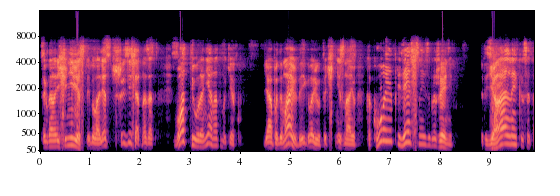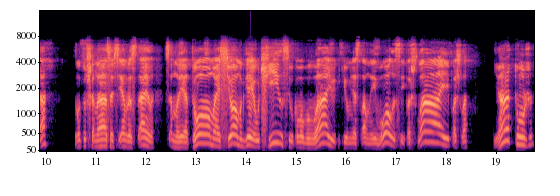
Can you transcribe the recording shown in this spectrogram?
Тогда она еще невестой была, лет шестьдесят назад. Вот ты урони она табакерку. Я поднимаю, да и говорю, точно не знаю, какое прелестное изображение. Это идеальная красота. Ну, вот уж она совсем растаяла. Со мной и о том, и о сём, и где я учился, у кого бываю, и какие у меня славные волосы, и пошла, и пошла. Я тоже.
